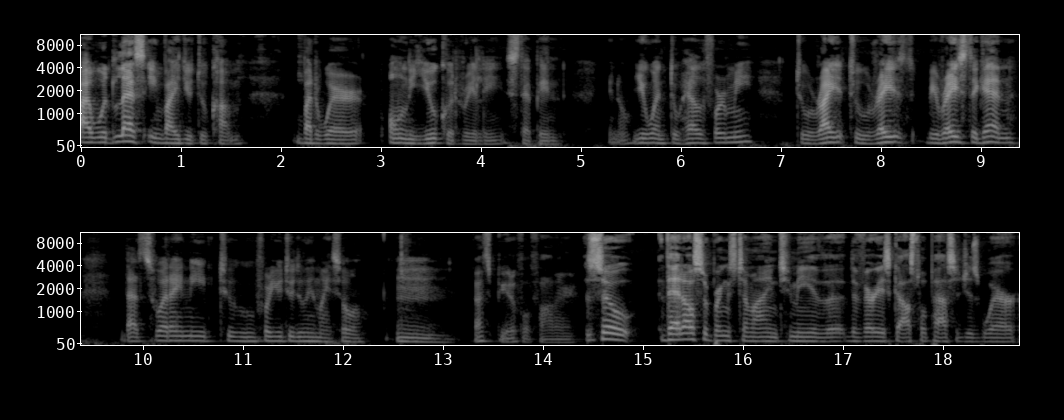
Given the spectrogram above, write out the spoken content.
I would less invite you to come, but where only you could really step in. You know, you went to hell for me to ri- to raise be raised again. That's what I need to for you to do in my soul. Mm, that's beautiful father So that also brings to mind to me the the various gospel passages where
